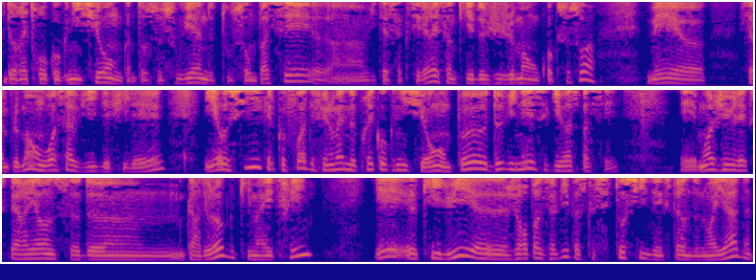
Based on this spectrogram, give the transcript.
de rétrocognition quand on se souvient de tout son passé euh, en vitesse accélérée sans qu'il y ait de jugement ou quoi que ce soit. Mais simplement on voit sa vie défiler. Il y a aussi quelquefois des phénomènes de précognition. On peut deviner ce qui va se passer. Et moi j'ai eu l'expérience d'un cardiologue qui m'a écrit et qui lui, je repense à lui parce que c'est aussi une expérience de noyade,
